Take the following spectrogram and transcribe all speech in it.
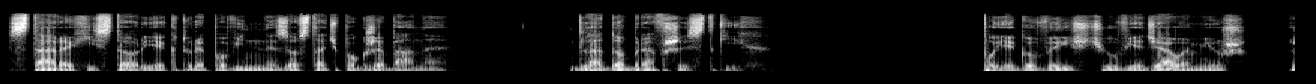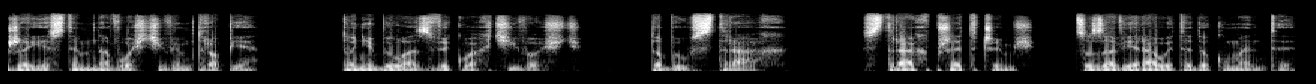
Stare historie, które powinny zostać pogrzebane. Dla dobra wszystkich. Po jego wyjściu wiedziałem już, że jestem na właściwym tropie. To nie była zwykła chciwość. To był strach. Strach przed czymś, co zawierały te dokumenty.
